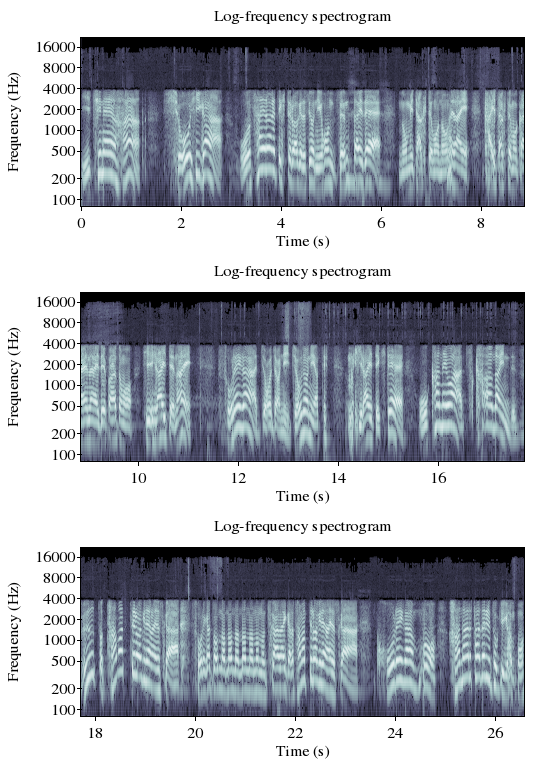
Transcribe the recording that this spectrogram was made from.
1年半、消費が抑えられてきてるわけですよ、日本全体で。飲みたくても飲めない、買いたくても買えない、デパートも開いてない。それが徐々に徐々にやって、開いてきて、お金は使わないんで、ずっと溜まってるわけじゃないですか。それがどんどんどんどんどんどんどん使わないから溜まってるわけじゃないですか。これがもう、離れたれる時がもう、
